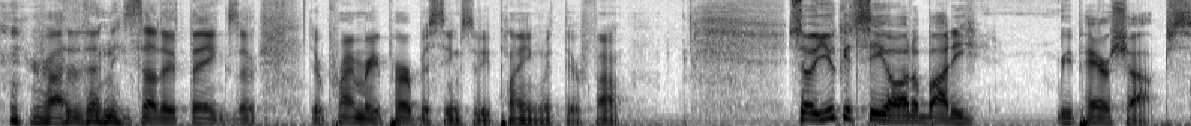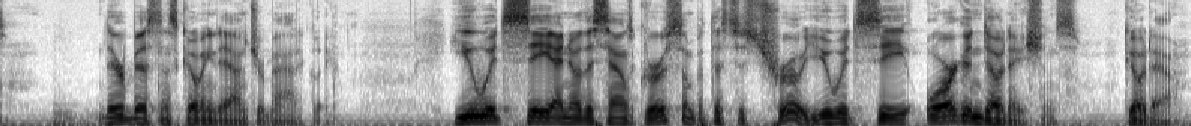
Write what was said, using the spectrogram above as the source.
rather than these other things. Their, their primary purpose seems to be playing with their phone. So you could see auto body repair shops, their business going down dramatically. You would see, I know this sounds gruesome, but this is true. You would see organ donations go down.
